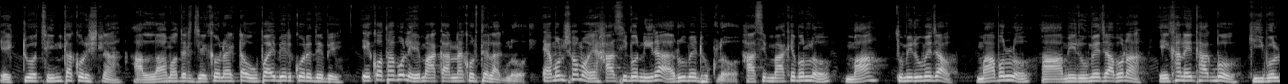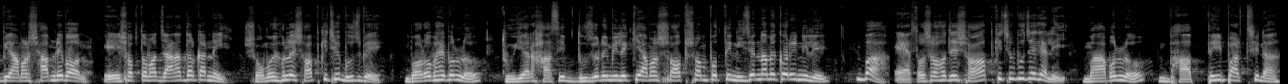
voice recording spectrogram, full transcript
একটুও চিন্তা করিস না। আল্লাহ আমাদের যে কোনো একটা উপায় বের করে দেবে। এ কথা বলে মা কান্না করতে লাগল। এমন সময় হাসিব নীরা রুমে ঢুকলো। হাসিব মাকে বলল, মা, তুমি রুমে যাও মা বলল, আমি রুমে যাব না, এখানেই থাকব। কি বলবি আমার সামনে বল, এইসব তোমার জানার দরকার নেই, সময় হলে সব কিছুই বুঝবে। বড় ভাই বলল, তুই আর হাসিব দুজনে মিলে কি আমার সব সম্পত্তি নিজের নামে করে নিলি? বাহ, এত সহজে সব কিছু বুঝে গেলি। মা বলল, ভাবতেই পারছি না,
